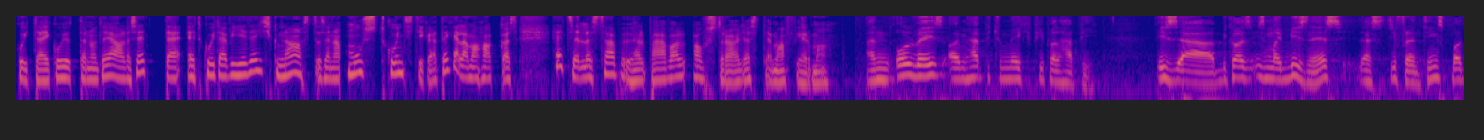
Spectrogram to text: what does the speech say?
kuid ta ei kujutanud eales ette, et kui ta viieteistkümne aastasena mustkunstiga tegelema hakkas, et sellest saab ühel päeval Austraalias tema firma and always I'm happy to make people happy. Is uh, because it's my business. That's different things, but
